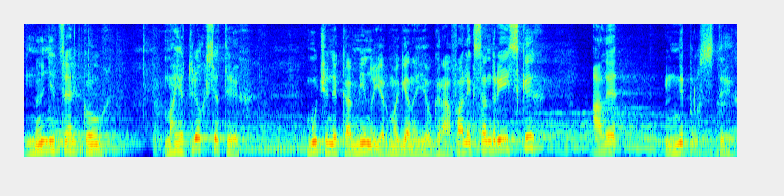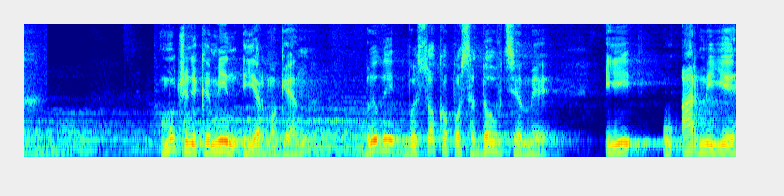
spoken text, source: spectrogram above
Нині церков має трьох святих мученика Міну Єрмогена Євграфа Олександрійських, але непростих. Мученики Мін і Єрмоген були високопосадовцями і у армії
